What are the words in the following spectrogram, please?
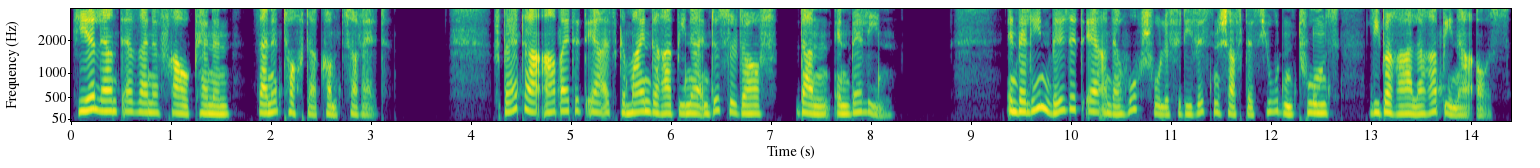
Hier lernt er seine Frau kennen, seine Tochter kommt zur Welt. Später arbeitet er als Gemeinderabbiner in Düsseldorf, dann in Berlin. In Berlin bildet er an der Hochschule für die Wissenschaft des Judentums liberale Rabbiner aus.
